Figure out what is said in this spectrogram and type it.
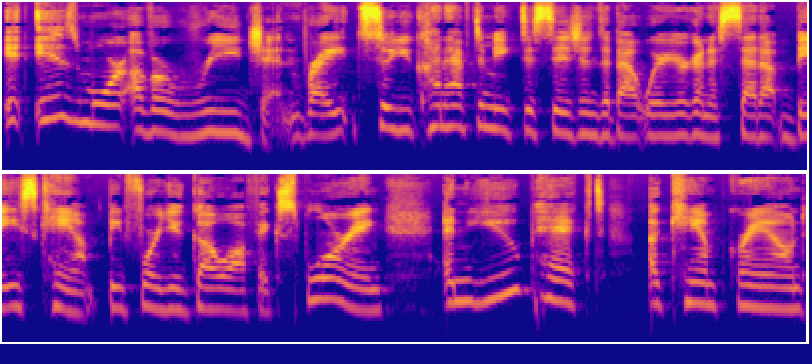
it is more of a region, right? So you kind of have to make decisions about where you're going to set up base camp before you go off exploring. And you picked a campground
